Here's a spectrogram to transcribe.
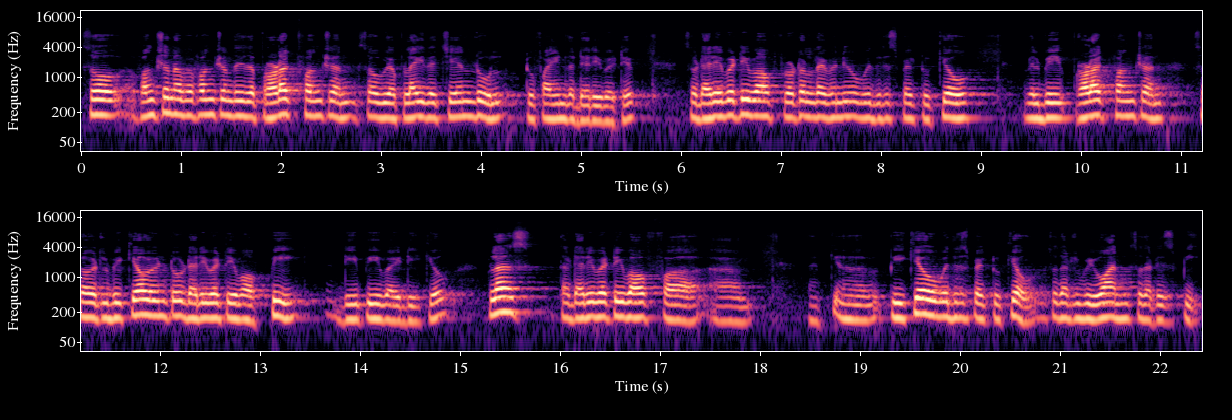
So, function of a function is a product function. So, we apply the chain rule to find the derivative. So, derivative of total revenue with respect to Q will be product function so, it will be q into derivative of p dp by dq plus the derivative of uh, um, uh, pq with respect to q. So, that will be 1. So, that is p.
